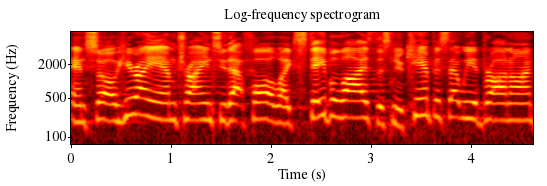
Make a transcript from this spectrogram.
And so here I am trying to that fall like stabilize this new campus that we had brought on,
